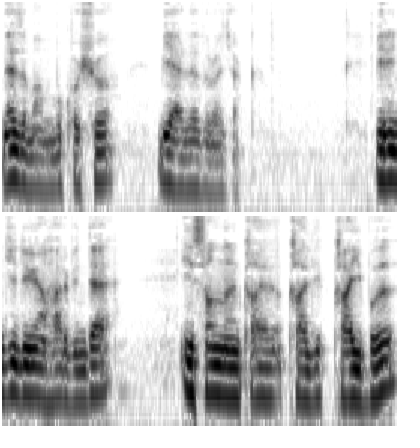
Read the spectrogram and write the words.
ne zaman bu koşu bir yerde duracak. Birinci Dünya Harbi'nde insanlığın kaybı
